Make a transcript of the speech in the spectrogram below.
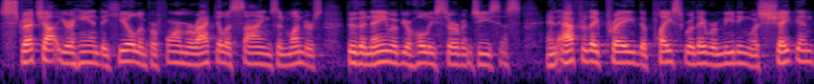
Stretch out your hand to heal and perform miraculous signs and wonders through the name of your holy servant Jesus. And after they prayed, the place where they were meeting was shaken,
